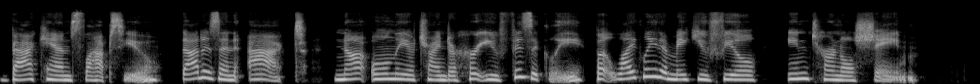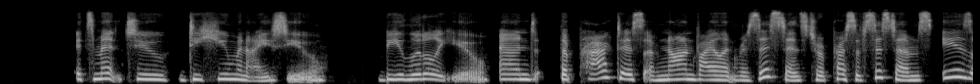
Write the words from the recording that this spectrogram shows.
backhand slaps you, that is an act not only of trying to hurt you physically, but likely to make you feel internal shame. It's meant to dehumanize you. Belittle you. And the practice of nonviolent resistance to oppressive systems is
